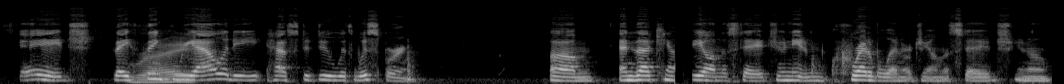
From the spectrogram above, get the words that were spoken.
stage they think reality has to do with whispering um, and that can't be on the stage. You need incredible energy on the stage, you know.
